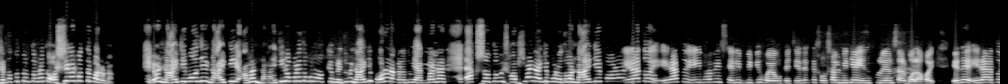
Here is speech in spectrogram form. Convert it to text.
সেটা তো তোমরা তো অস্বীকার করতে পারো না। এবার নাইটি বৌদি নাইটি আমার নাইটির ওপরে তো কোনো আক্ষেপ নেই। তুমি নাইটি পরো না কেন? তুমি একবার না একশো তুমি সবসময় নাইটি পরো তোমার নাইটি পরো এরা তো এরা তো এইভাবেই সেলিব্রিটি হয়ে উঠেছে। এদেরকে সোশ্যাল মিডিয়া ইনফ্লুয়েন্সার বলা হয়। এদের এরা তো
